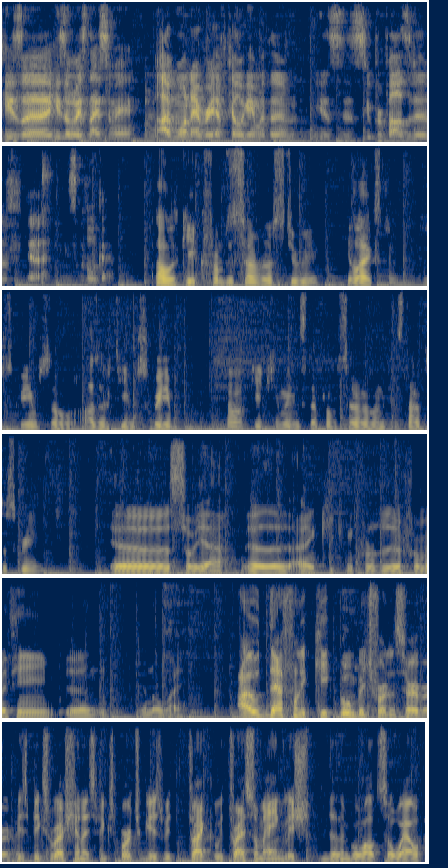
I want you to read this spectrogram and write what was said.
He's uh he's always nice to me. I've won every FPL game with him. He's, he's super positive. Yeah, he's a cool guy. I would kick from the server Stewie. He likes to, to scream, so other teams scream. I would kick him insta from server when he started to scream. Uh, so yeah, uh, I'm kicking from the from my team, and you know why. I would definitely kick Boombic for the server. He speaks Russian, I speak Portuguese. We try we try some English, it doesn't go out so well.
